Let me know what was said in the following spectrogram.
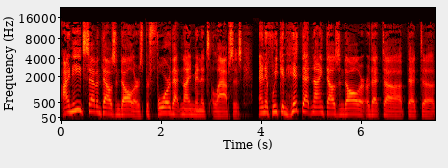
I need $7,000 before that 9 minutes elapses. And if we can hit that $9,000 or that uh that uh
